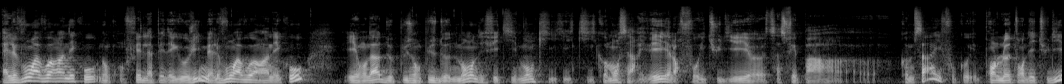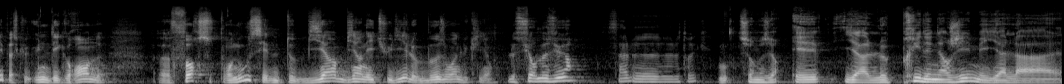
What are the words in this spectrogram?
elles vont avoir un écho. Donc, on fait de la pédagogie, mais elles vont avoir un écho. Et on a de plus en plus de demandes, effectivement, qui, qui commencent à arriver. Alors, il faut étudier, euh, ça ne se fait pas euh, comme ça, il faut prendre le temps d'étudier, parce qu'une des grandes force pour nous, c'est de bien, bien étudier le besoin du client. Le sur-mesure ça le, truc? Sur mesure. Et il y a le prix d'énergie, mais il y a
